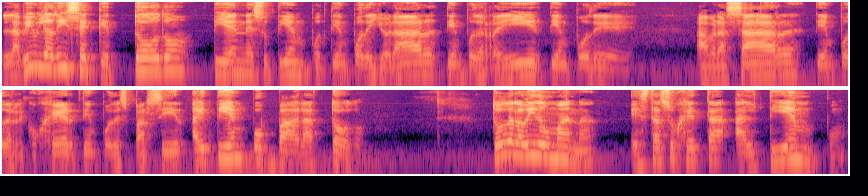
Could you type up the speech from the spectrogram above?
La Biblia dice que todo tiene su tiempo, tiempo de llorar, tiempo de reír, tiempo de abrazar, tiempo de recoger, tiempo de esparcir. Hay tiempo para todo. Toda la vida humana está sujeta al tiempo.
